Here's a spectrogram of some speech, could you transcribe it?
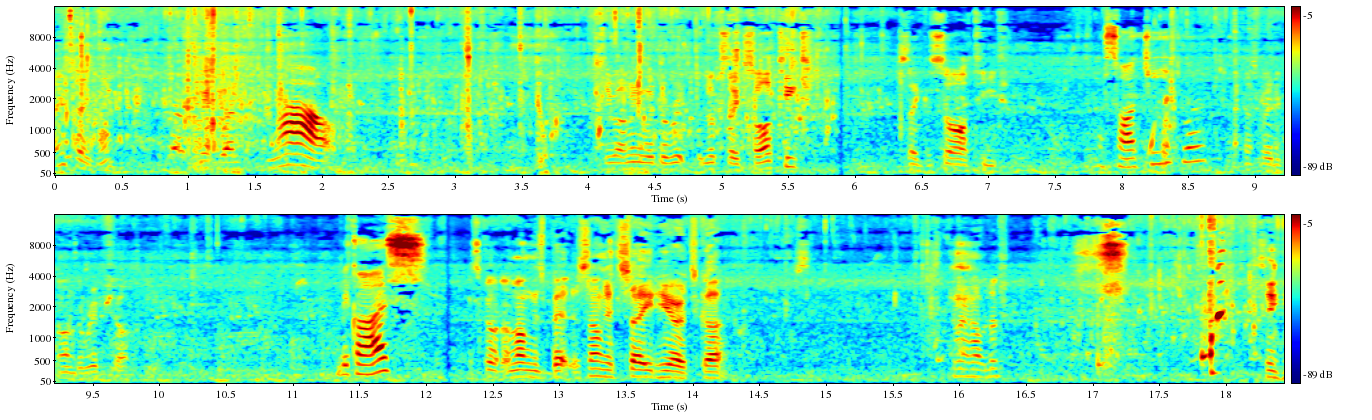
Nice one. Nice one. Wow. See what I mean with the rip? It looks like saw teeth. It's like a saw teeth. A salty one? That's why they call it the ripsaw. Because It's got along its bit, it's on its side here. It's got. Can I have a look? See,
